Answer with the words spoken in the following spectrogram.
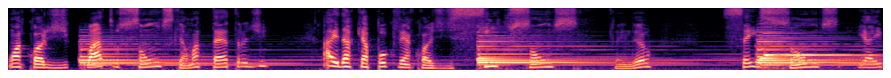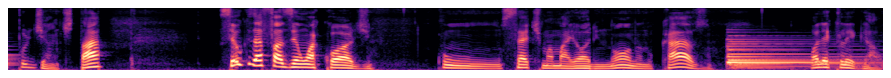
um acorde de quatro sons, que é uma tétrade, aí daqui a pouco vem acorde de cinco sons, entendeu? Seis sons e aí por diante, tá? Se eu quiser fazer um acorde com sétima maior e nona, no caso, olha que legal.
